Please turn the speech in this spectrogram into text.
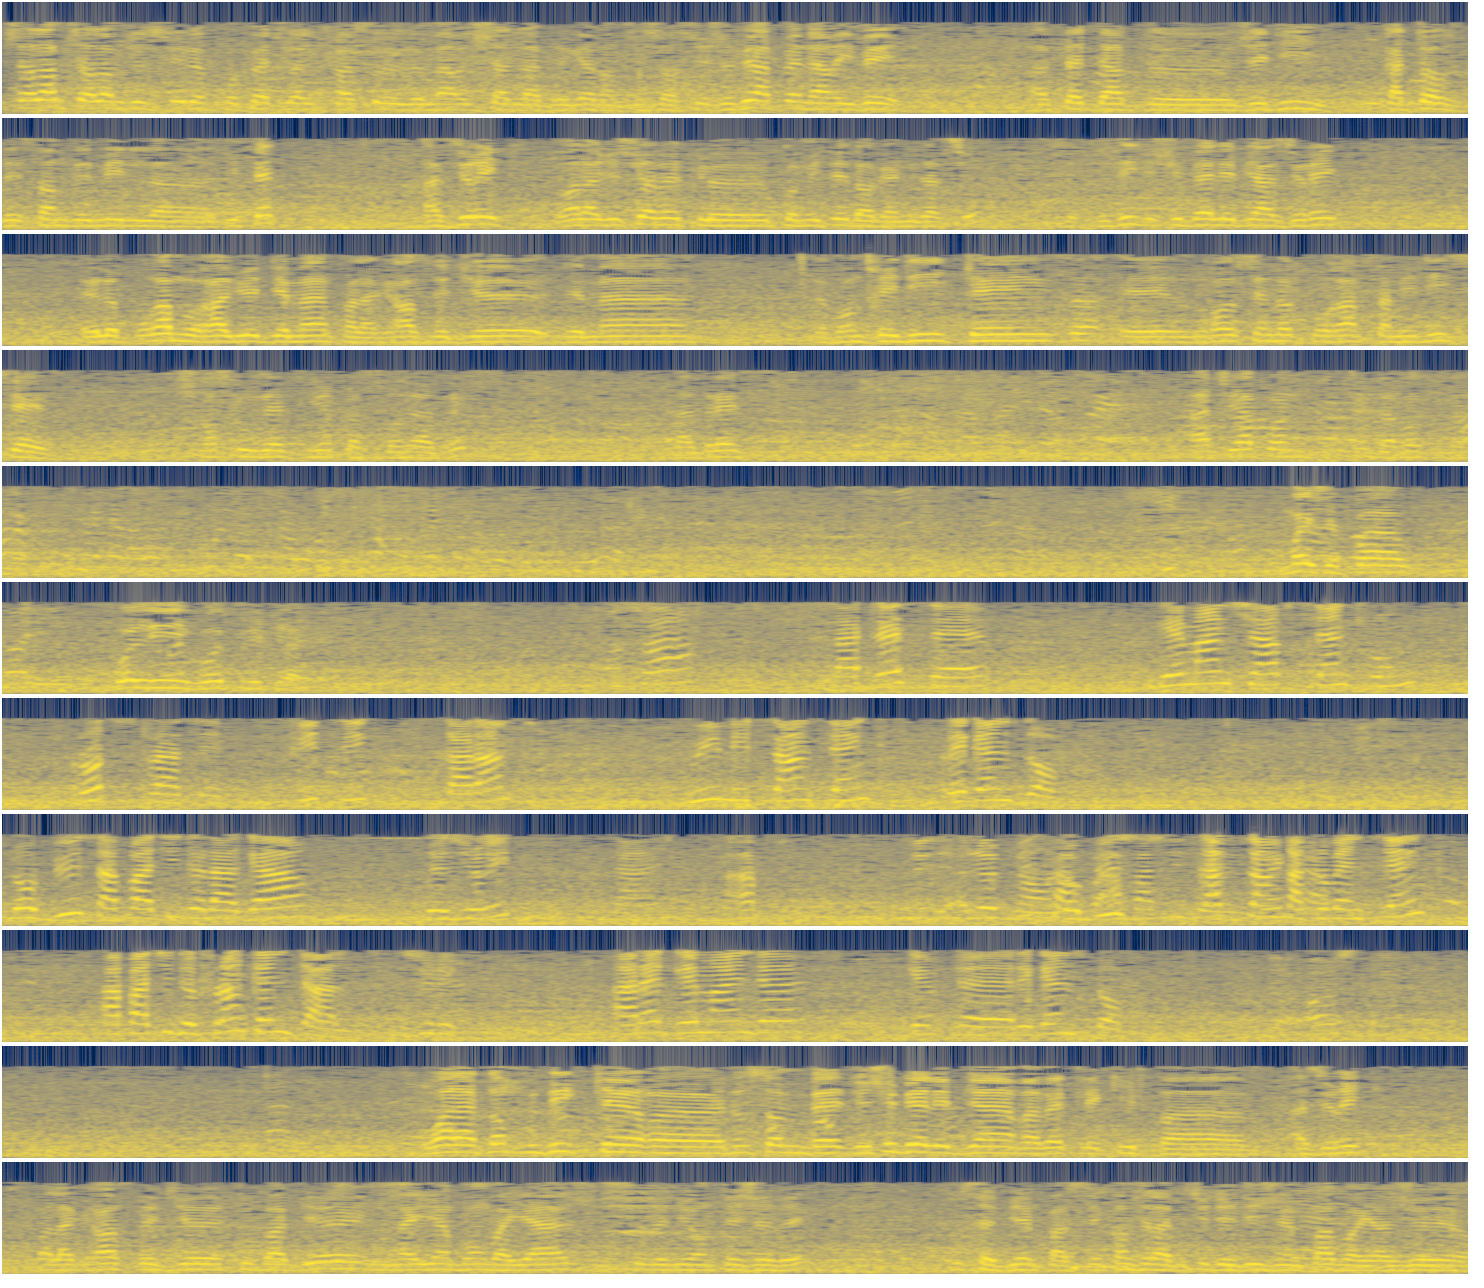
Shalom, shalom, je suis le prophète Joël Crasso, le maréchal de la brigade anti-sorcier. Je viens à peine d'arriver à cette date de jeudi 14 décembre 2017 à Zurich. Voilà, je suis avec le comité d'organisation. Je dis que je suis bel et bien à Zurich. Et le programme aura lieu demain, par la grâce de Dieu, demain, le vendredi 15, et nous aussi notre programme samedi 16. Je pense que vous êtes mieux parce qu'on a l'adresse. L'adresse. Ah, tu vas prendre Moi, je pas. Faut lire trucs là. Bonsoir. L'adresse est Gemeinschaft Centrum, Rothstraße, 40 40 8105 Regensdorf. Le bus à partir de la gare de Zurich. Le bus, non, le bus à partir de 485 à partir de Frankenthal, Zurich. Arrêt Gemeinde Ge- euh, Regensdorf. Voilà, donc public, euh, nous sommes, je suis bel et bien avec l'équipe euh, à Zurich. Par la grâce de Dieu, tout va bien. On a eu un bon voyage. Je suis venu en TGV. Tout s'est bien passé. Comme j'ai l'habitude de dire, je n'aime pas voyager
